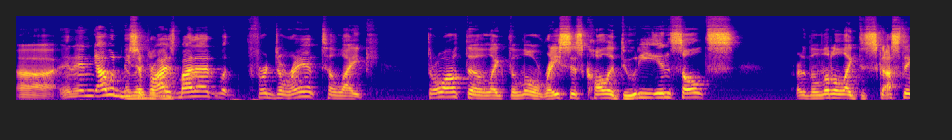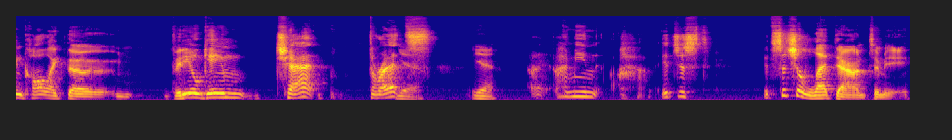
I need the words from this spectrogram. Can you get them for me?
Uh and, and I wouldn't be Allegedly. surprised by that for Durant to like throw out the like the little racist Call of Duty insults or the little like disgusting call like the video game chat threats. Yeah. I, I mean, it just it's such a letdown to me.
